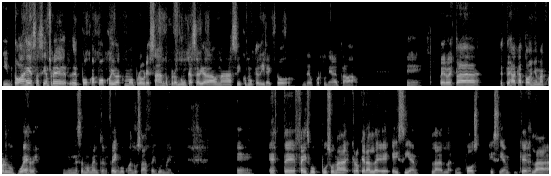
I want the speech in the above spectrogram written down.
y, en todas esas siempre eh, poco a poco iba como progresando, pero nunca se había dado nada así como que directo de oportunidad de trabajo. Eh, pero esta, este hackathon, yo me acuerdo un jueves, en ese momento en Facebook, cuando usaba Facebook, eh, este, Facebook puso una, creo que era la eh, ACM, un post ACM, que es la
